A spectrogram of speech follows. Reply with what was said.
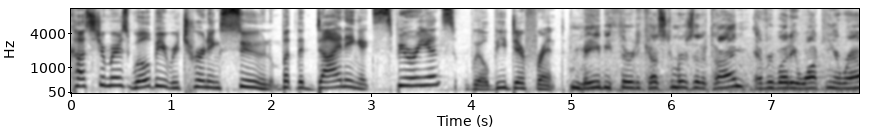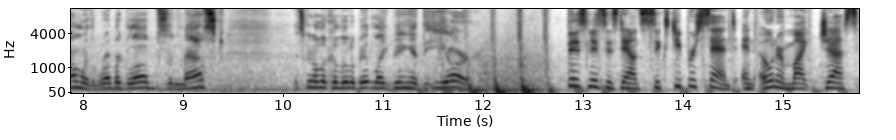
Customers will be returning soon, but the dining experience will be different. Maybe 30 customers at a time, everybody walking around with rubber gloves and masks. It's going to look a little bit like being at the ER. Business is down 60%, and owner Mike Jess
